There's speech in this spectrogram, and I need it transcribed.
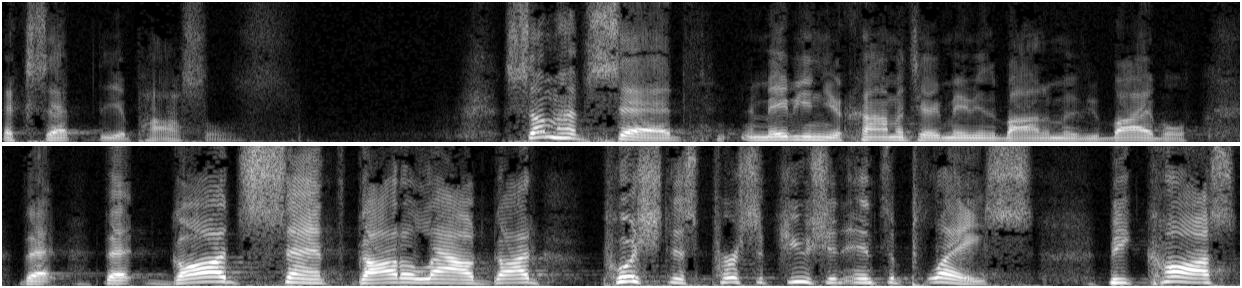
except the apostles. Some have said, maybe in your commentary, maybe in the bottom of your Bible, that, that God sent, God allowed, God pushed this persecution into place because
